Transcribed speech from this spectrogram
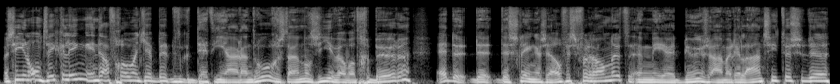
Maar zie je een ontwikkeling in de afgelopen... Want je hebt 13 jaar aan het roer gestaan. Dan zie je wel wat gebeuren. De, de, de slinger zelf is veranderd. Een meer duurzame relatie tussen de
